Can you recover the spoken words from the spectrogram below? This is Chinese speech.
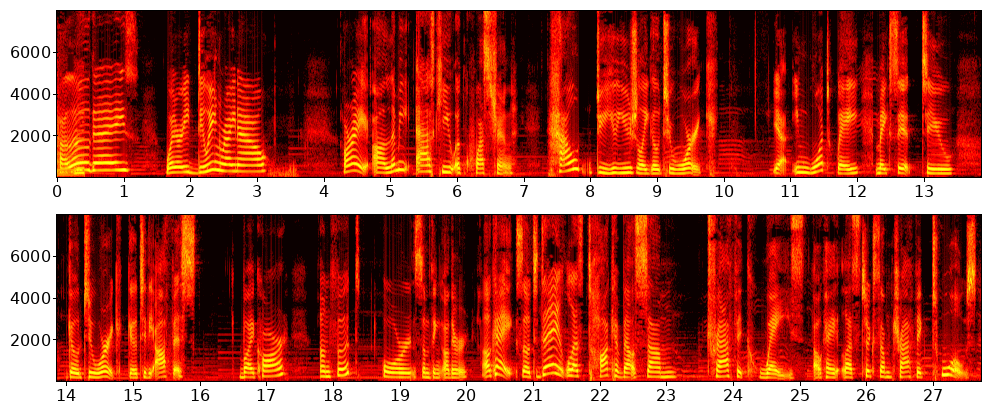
Hello, guys. What are you doing right now? All right. Uh, let me ask you a question. How do you usually go to work? Yeah. In what way makes it to go to work, go to the office? By car, on foot, or something other? Okay. So today let's talk about some traffic ways. Okay. Let's take some traffic tools.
